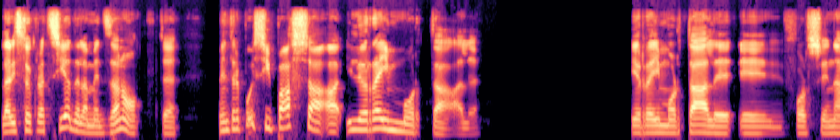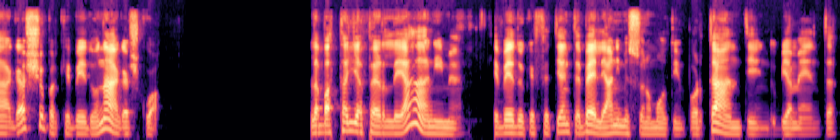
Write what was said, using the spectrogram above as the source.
l'aristocrazia della mezzanotte, mentre poi si passa a il re immortale. Il re immortale è forse Nagash, perché vedo Nagash qua. La battaglia per le anime, che vedo che effettivamente, beh, le anime sono molto importanti, indubbiamente,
